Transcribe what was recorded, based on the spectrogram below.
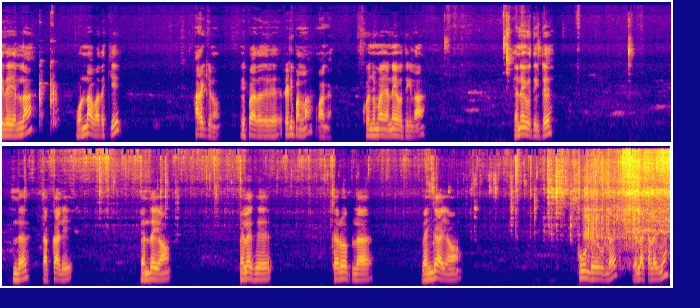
இதையெல்லாம் ஒன்றா வதக்கி அரைக்கணும். இப்போ அதை ரெடி பண்ணலாம். வாங்க. கொஞ்சமாக எண்ணெயை ஊற்றிக்கலாம் எண்ணெய் ஊற்றிக்கிட்டு இந்த தக்காளி வெந்தயம் மிளகு கருவேப்பிலை வெங்காயம் பூண்டு உள்ள எல்லா கலவையும்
